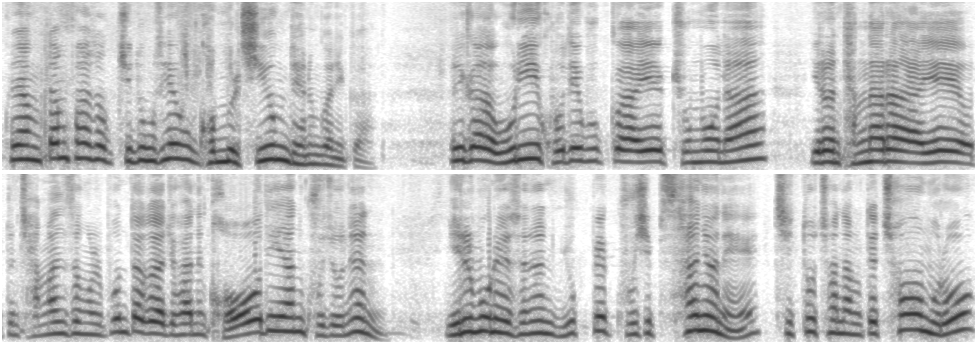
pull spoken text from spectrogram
그냥 땅 파서 기둥 세우고 건물 지으면 되는 거니까. 그러니까 우리 고대 국가의 규모나 이런 당나라의 어떤 장안성을 본따가지고 하는 거대한 구조는 일본에서는 694년에 지토천황 때 처음으로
